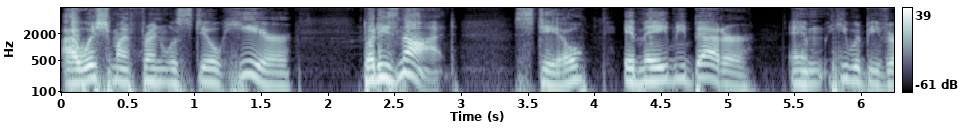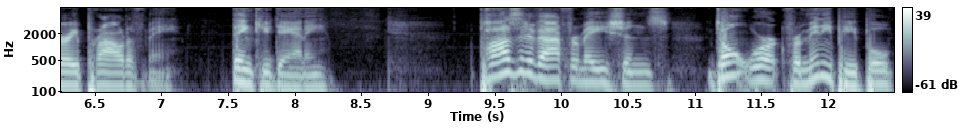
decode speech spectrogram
I wish my friend was still here, but he's not. Still, it made me better, and he would be very proud of me. Thank you, Danny. Positive affirmations don't work for many people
